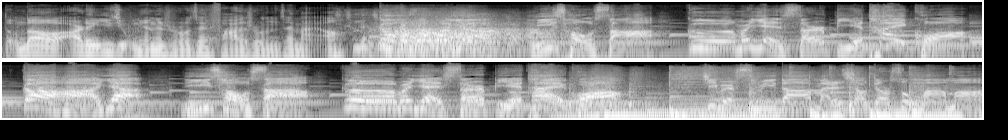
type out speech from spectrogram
等到二零一九年的时候再发的时候，你再买啊！干啥呀？你瞅啥？哥们儿眼神儿别太狂！干啥呀？你瞅啥？哥们儿眼神儿别太狂！基本思密达买了小调送妈妈，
